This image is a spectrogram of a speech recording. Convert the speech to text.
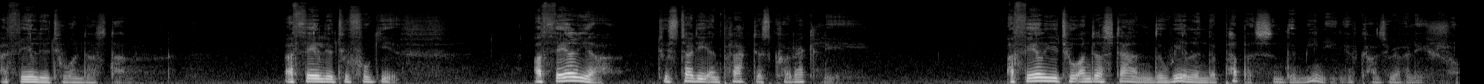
a failure to understand, a failure to forgive, a failure to study and practice correctly a failure to understand the will and the purpose and the meaning of God's revelations,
